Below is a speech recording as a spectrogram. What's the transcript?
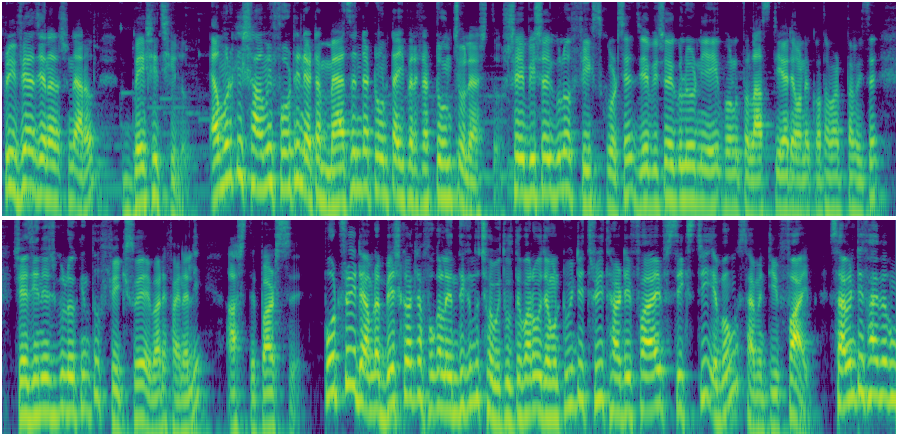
প্রিভিয়াস জেনারেশনে আরও বেশি ছিল। এমনকি স্বামী ফোরটিন একটা ম্যাজেন্ডা টোন টাইপের একটা টোন চলে আসতো। সেই বিষয়গুলো ফিক্স করছে, যে বিষয়গুলো নিয়েই বলতো লাস্ট ইয়ারে অনেক কথাবার্তা হয়েছে, সেই জিনিসগুলো কিন্তু ফিক্স হয়ে এবারে ফাইনালি আসতে পারছে। পোর্ট্রেটে আমরা বেশ কয়েকটা ফোকাল লেন্থে কিন্তু ছবি তুলতে পারব, যেমন twenty three thirty five sixty এবং সেভেন্টি ফাইভ সেভেন্টি ফাইভ এবং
